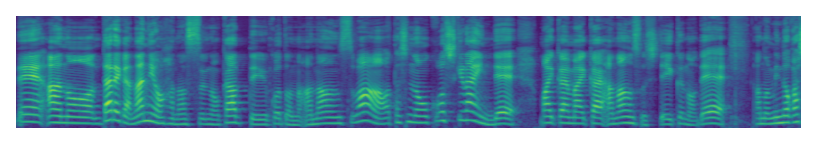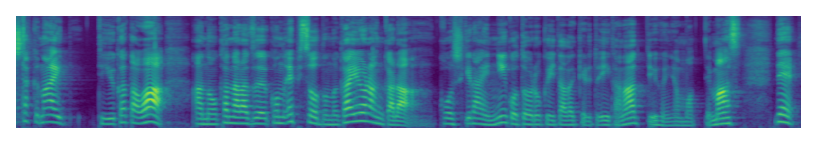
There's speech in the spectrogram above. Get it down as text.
で、あの、誰が何を話すのかっていうことのアナウンスは、私の公式 LINE で毎回毎回アナウンスしていくので、あの、見逃したくないっていう方は、あの、必ずこのエピソードの概要欄から公式 LINE にご登録いただけるといいかなっていうふうに思ってます。で、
